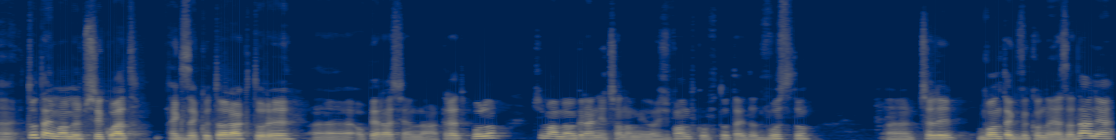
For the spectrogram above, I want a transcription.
E, Tutaj mamy przykład egzekutora, który e, opiera się na thread poolu, czyli mamy ograniczoną ilość wątków, tutaj do 200, e, czyli wątek wykonuje zadanie,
